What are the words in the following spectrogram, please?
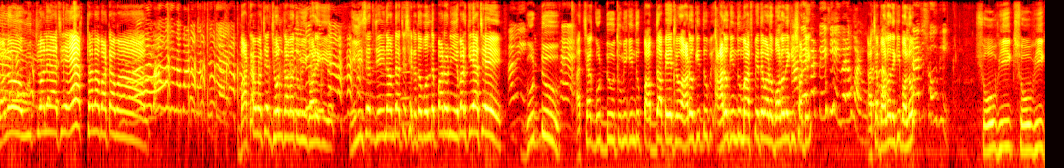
চলো উজ্জ্বলে আছে এক থালা বাটা মাছ ভালো লাগে না বাটা মাছ খেতে। বাটা মাছের ঝোল খাবা তুমি ঘরে গিয়ে। ইলিশের যেই নামটা আছে সেটা তো বলতে পারো নি এবার কে আছে? গুড্ডু। হ্যাঁ। আচ্ছা গুড্ডু তুমি কিন্তু পাবদা পেয়েছ। আরও কিন্তু আরও কিন্তু মাছ পেতে পারো। বলো দেখি সঠিক। আচ্ছা বলো দেখি বলো। সৌভিক। সৌভিক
